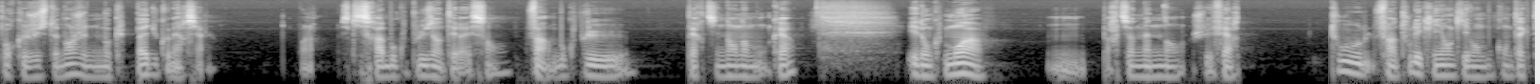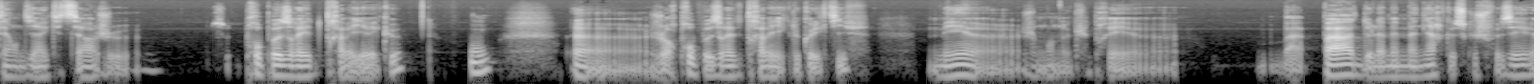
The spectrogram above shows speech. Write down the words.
pour que justement je ne m'occupe pas du commercial. Voilà. Ce qui sera beaucoup plus intéressant, enfin beaucoup plus pertinent dans mon cas. Et donc, moi, à partir de maintenant, je vais faire tout, enfin, tous les clients qui vont me contacter en direct, etc. Je proposerai de travailler avec eux, ou euh, je leur proposerai de travailler avec le collectif, mais euh, je m'en occuperai euh, bah, pas de la même manière que ce que je faisais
